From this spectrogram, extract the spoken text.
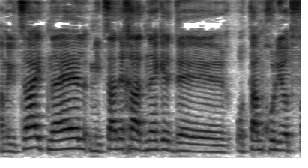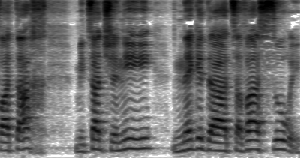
המבצע התנהל מצד אחד נגד אה, אותם חוליות פת"ח, מצד שני נגד הצבא הסורי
